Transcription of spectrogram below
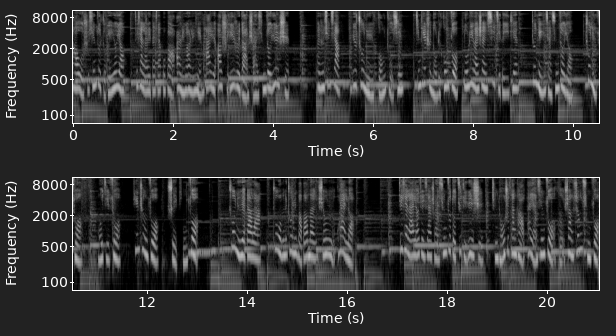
家好，我是星座主编悠悠，接下来为大家播报二零二零年八月二十一日的十二星座运势。本人星象：月处女拱土星，今天是努力工作、努力完善细节的一天。重点影响星座有处女座、摩羯座、天秤座、水瓶座。处女月到啦，祝我们的处女宝宝们生日快乐！接下来了解一下十二星座的具体运势，请同时参考太阳星座和上升星座。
